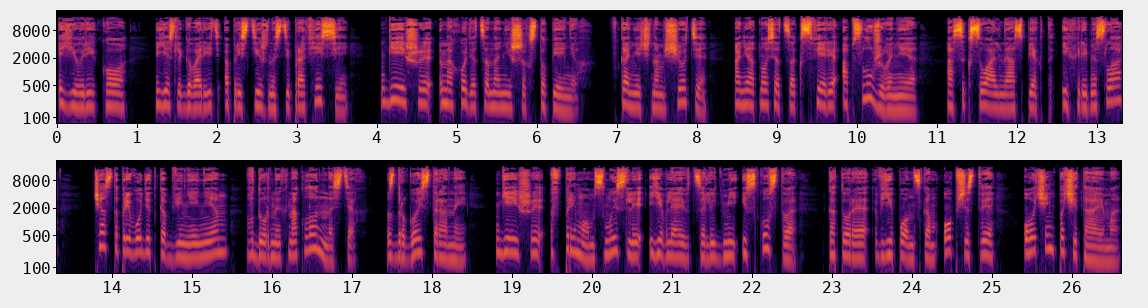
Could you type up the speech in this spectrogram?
Юрико, если говорить о престижности профессии, гейши находятся на низших ступенях. В конечном счете они относятся к сфере обслуживания, а сексуальный аспект их ремесла часто приводит к обвинениям в дурных наклонностях. С другой стороны, гейши в прямом смысле являются людьми искусства, которое в японском обществе очень почитаемо.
